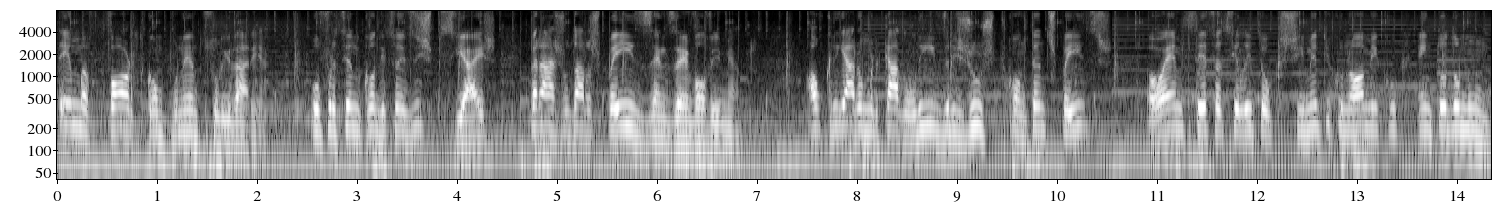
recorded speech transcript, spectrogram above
tem uma forte componente solidária, oferecendo condições especiais para ajudar os países em desenvolvimento. Ao criar um mercado livre e justo com tantos países, a OMC facilita o crescimento económico em todo o mundo,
